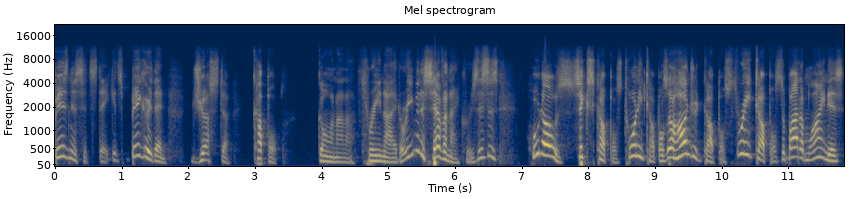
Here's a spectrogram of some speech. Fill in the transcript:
business at stake. It's bigger than just a couple going on a three night or even a seven night cruise. This is who knows, six couples, 20 couples, 100 couples, three couples. The bottom line is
